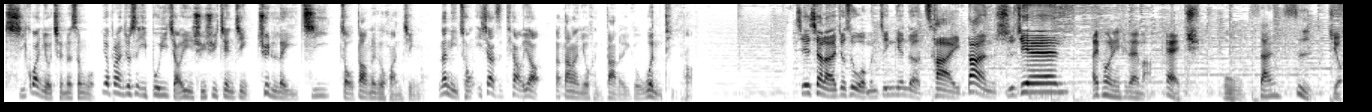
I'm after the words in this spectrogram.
习惯有钱的生活；要不然就是一步一脚印，循序渐进去累积走到那个环境嘛。那你从一下子跳跃，那当然有很大的一个问题哈。接下来就是我们今天的彩蛋时间，iPhone 联系代码 H 五三四九，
